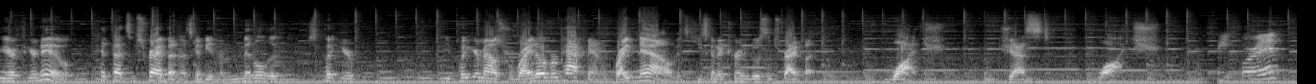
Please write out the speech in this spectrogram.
if you're new, hit that subscribe button. That's going to be in the middle. Of, just put your you put your mouse right over Pac-Man right now. He's going to turn into a subscribe button. Watch. Just watch. Wait for it.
